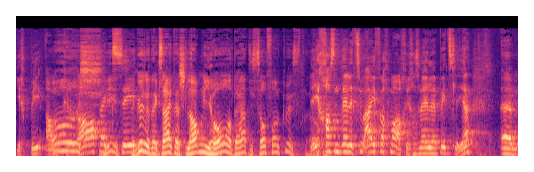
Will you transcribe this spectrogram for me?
Ich bin am oh, Graben gesehen. Na gut, er hat gesagt, er hat lange Haare, der hat es sofort gewusst. Ich kann es nicht zu einfach machen, ich es ein bisschen, ja. Ähm,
